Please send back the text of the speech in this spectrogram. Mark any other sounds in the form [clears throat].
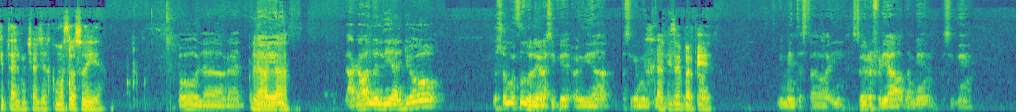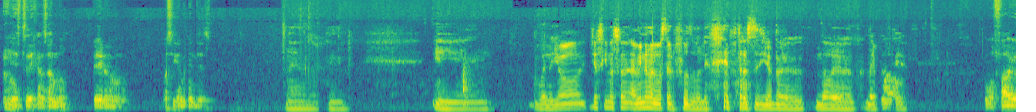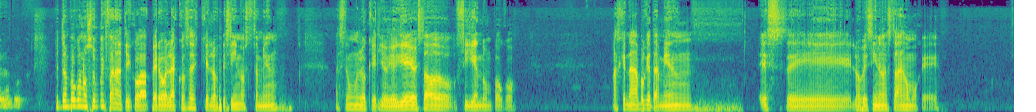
¿Qué tal, muchachos? ¿Cómo ha estado su día? Hola, Brad. Hola. Acabando el día, yo, yo soy muy futbolero, así que hoy día básicamente Así se partido. mi mente ha estado ahí. Estoy resfriado también, así que [clears throat] estoy descansando, pero básicamente es. Y bueno, yo, yo sí no soy, a mí no me gusta el fútbol, [laughs] entonces yo no, no veo cuando hay partido. Como Fabio tampoco. Yo tampoco no soy muy fanático, pero la cosa es que los vecinos también hacen un loquerío. Y hoy día yo he estado siguiendo un poco. Más que nada porque también este, los vecinos estaban como que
